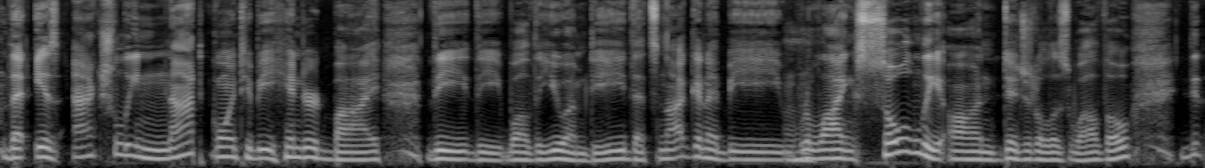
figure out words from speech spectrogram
that is actually not going to be hindered by the the well the UMD that's not going to be mm-hmm. relying solely on digital as well though th-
